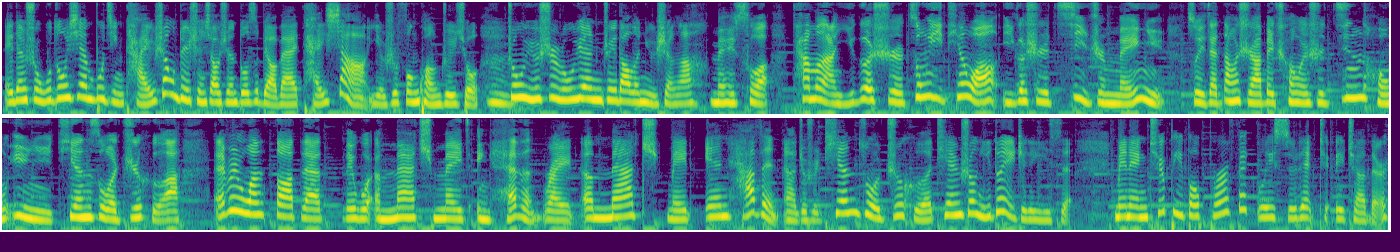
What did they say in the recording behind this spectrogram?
哎，但是吴宗宪不仅台上对陈小萱多次表白，台下啊也是疯狂追求，嗯终于是如愿追到了女神啊。没错，他们啊，一个是综艺天王，一个是气质美女，所以在当时啊，被称为是金童玉女天作之合啊。Everyone thought that they were a match made in heaven. Right, a match made in heaven 啊，就是天作之合，天生一对这个意思，meaning two people perfectly suited to each other，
